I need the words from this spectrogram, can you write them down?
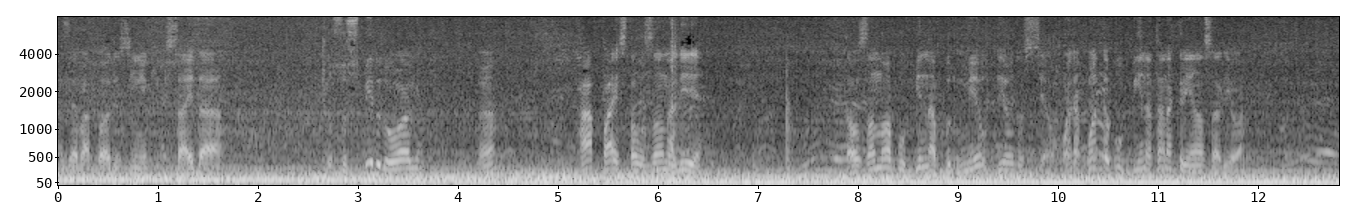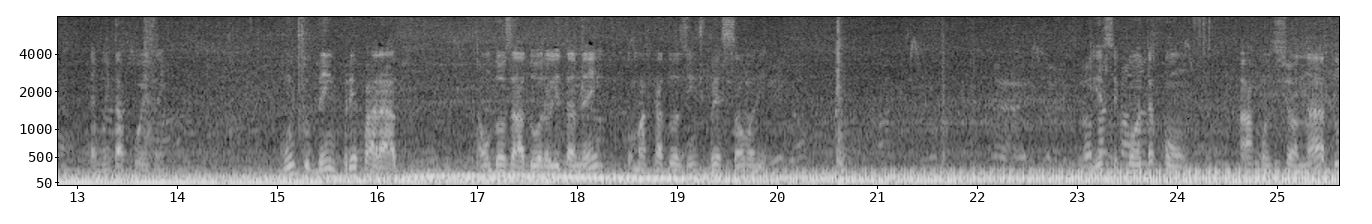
reservatóriozinho aqui que sai da do suspiro do óleo, né? Rapaz, tá usando ali. Tá usando uma bobina Meu Deus do céu. Olha quanta bobina tá na criança ali, ó. É muita coisa, hein? Muito bem preparado. Tá um dosador ali também Com marcadorzinho de pressão ali. Esse conta com ar-condicionado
